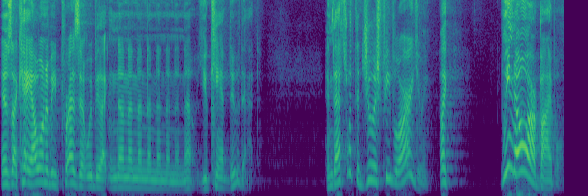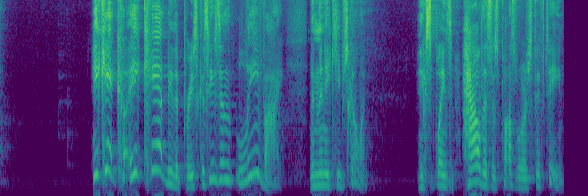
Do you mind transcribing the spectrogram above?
and was like, hey, I want to be president, we'd be like, no, no, no, no, no, no, no, no. You can't do that. And that's what the Jewish people are arguing. Like, we know our Bible. He can't, he can't be the priest because he's in Levi. And then he keeps going. He explains how this is possible, verse 15.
